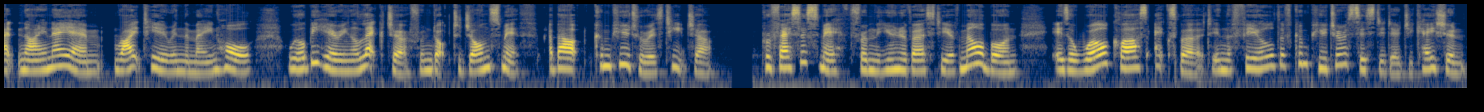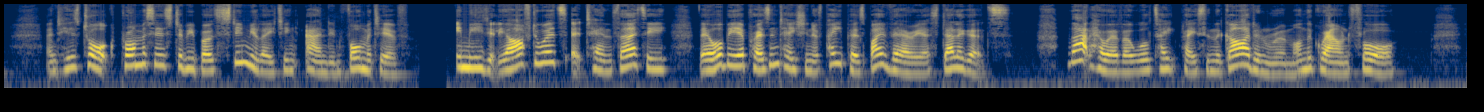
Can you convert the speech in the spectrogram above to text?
At 9am, right here in the main hall, we'll be hearing a lecture from Dr. John Smith about computer as teacher. Professor Smith from the University of Melbourne is a world class expert in the field of computer assisted education, and his talk promises to be both stimulating and informative. Immediately afterwards, at 10:30, there will be a presentation of papers by various delegates. That, however, will take place in the garden room on the ground floor.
